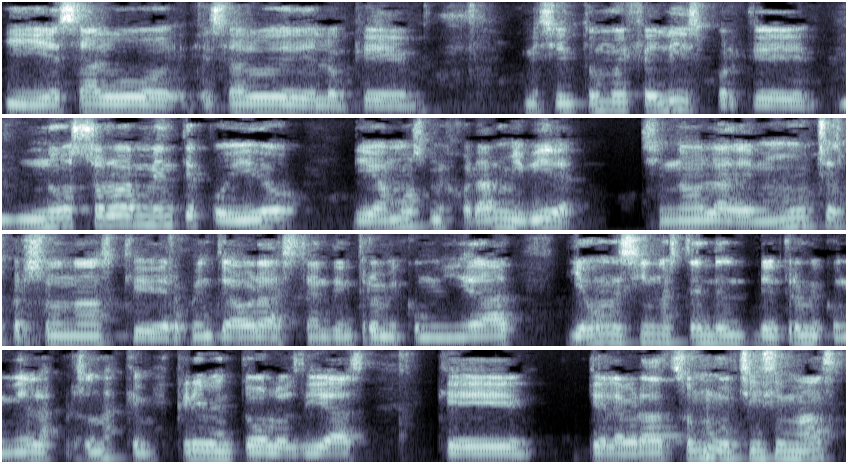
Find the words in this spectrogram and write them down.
y es algo, es algo de lo que me siento muy feliz porque no solamente he podido, digamos, mejorar mi vida, sino la de muchas personas que de repente ahora están dentro de mi comunidad y aún así no estén dentro de mi comunidad, las personas que me escriben todos los días, que, que la verdad son muchísimas,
